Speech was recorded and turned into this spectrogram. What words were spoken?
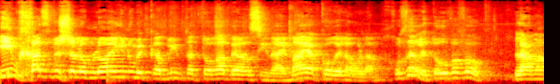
אם חז ושלום לא היינו מקבלים את התורה בהר סיני, מה היה קורה לעולם? חוזר לתוהו ובוהו. למה?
